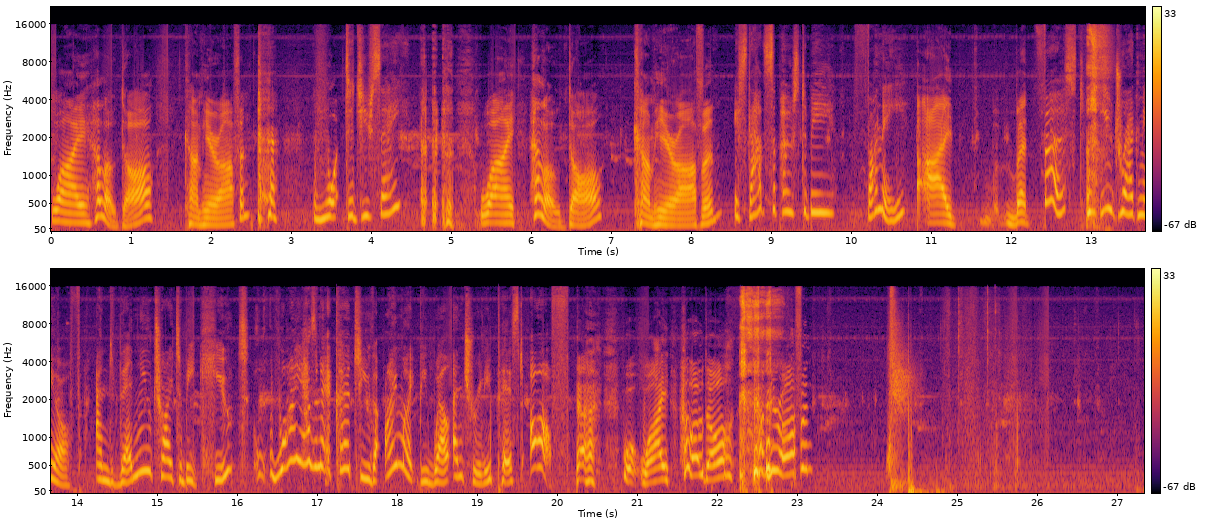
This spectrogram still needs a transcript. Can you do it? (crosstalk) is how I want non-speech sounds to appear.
Why, hello, doll. Come here often? (coughs) What did you say? (coughs) Why, hello, doll. Come here often? Is that supposed to be funny? I. But. First, you drag me off, and then you try to be cute? Why hasn't it occurred to you that I might be well and truly pissed off? Uh, (laughs) wh- why, hello, doll. Come here often?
